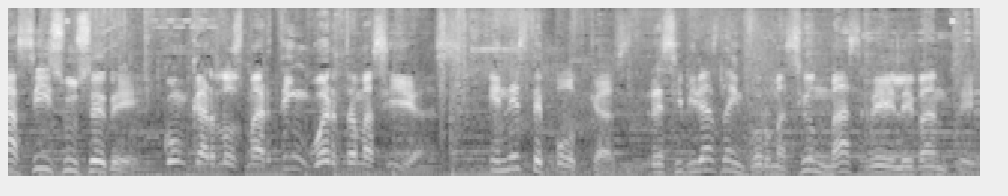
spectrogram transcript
Así sucede con Carlos Martín Huerta Macías. En este podcast recibirás la información más relevante.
